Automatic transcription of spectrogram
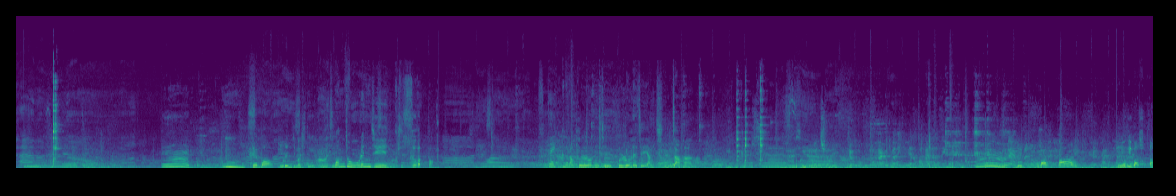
Haven't. 음, 음, 대박. 오렌지 맛이 되게 강하지. 완전 오렌지 주스 같다. 스테이크랑 볼로네즈, 볼로네즈 양 진짜 많아. 음, 맛있다. 여기 맛있다.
